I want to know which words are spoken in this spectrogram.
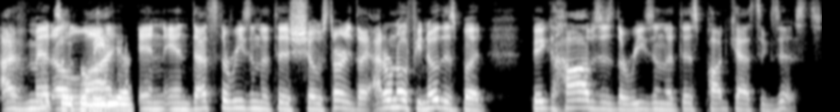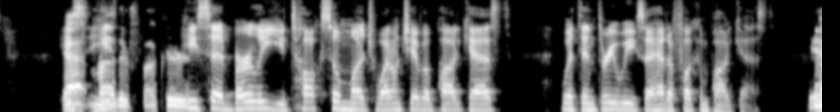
I've met like a social lot, media. and and that's the reason that this show started. Like, I don't know if you know this, but Big Hobbs is the reason that this podcast exists. That he's- motherfucker. He said, Burley, you talk so much. Why don't you have a podcast? Within three weeks, I had a fucking podcast. yeah,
